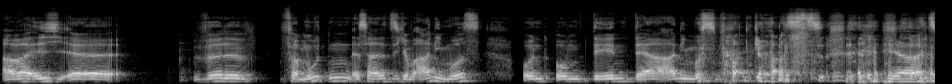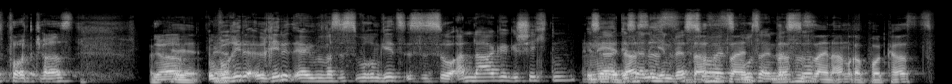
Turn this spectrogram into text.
aber ich äh, würde vermuten, es handelt sich um Animus und um den der Animus Podcast ja. als Podcast. Ja. Okay, und wo ja. redet, redet er, was ist, worum geht's? Ist es so Anlagegeschichten? Ist, nee, er, ist er nicht ist, Investor als sein, großer Investor? Das ist ein anderer Podcast.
